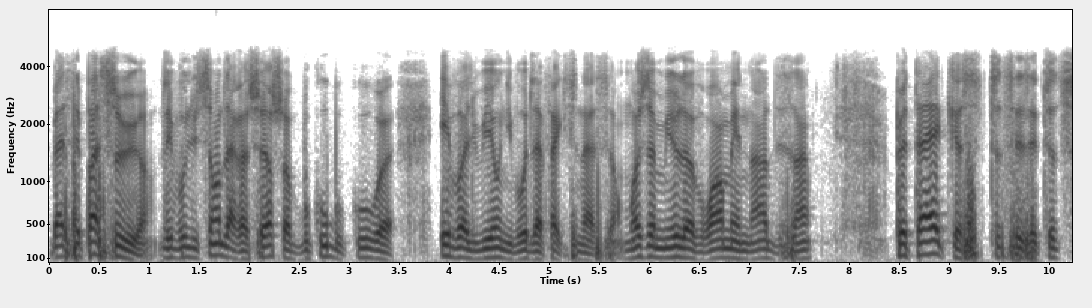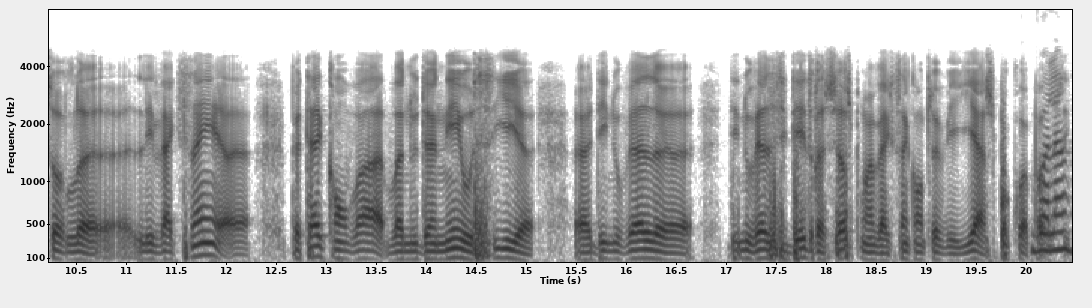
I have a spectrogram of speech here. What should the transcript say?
Ben, c'est pas sûr. L'évolution de la recherche a beaucoup, beaucoup euh, évolué au niveau de la vaccination. Moi, j'aime mieux le voir maintenant en disant peut-être que toutes ces études sur les vaccins, euh, peut-être qu'on va, va nous donner aussi des nouvelles des nouvelles idées de recherche pour un vaccin contre le VIH, pourquoi pas. Voilà.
